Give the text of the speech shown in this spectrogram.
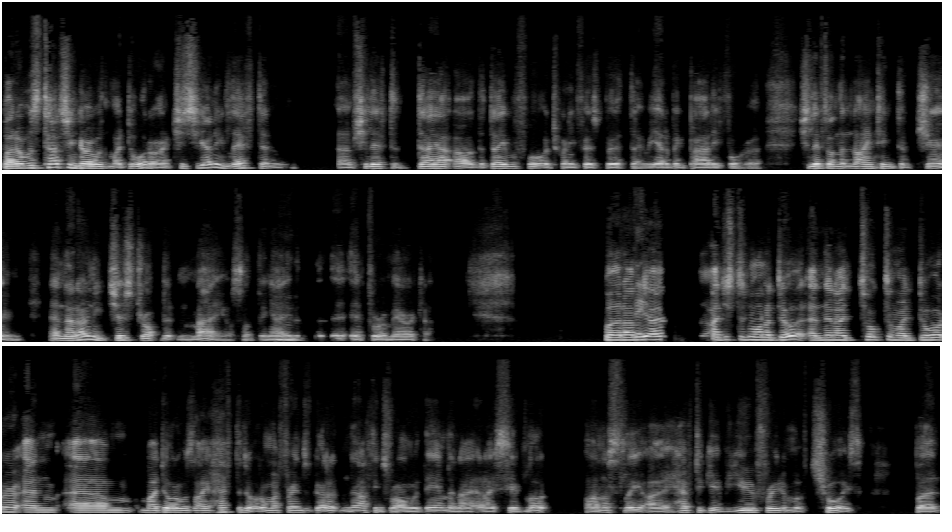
But it was touch and go with my daughter, and she only left in um, she left the day uh, the day before her 21st birthday. We had a big party for her. She left on the 19th of June, and they'd only just dropped it in May or something, mm. eh, for America. But um, they- yeah, I just didn't want to do it. And then I talked to my daughter, and um, my daughter was like, "I have to do it. All my friends have got it, and nothing's wrong with them." And I and I said, "Look, honestly, I have to give you freedom of choice, but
